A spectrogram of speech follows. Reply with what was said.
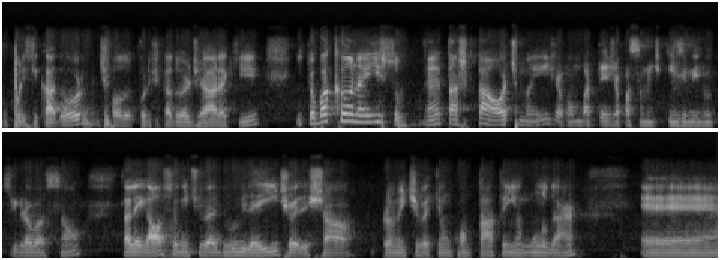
o purificador, a gente falou do purificador de ar aqui. Então bacana isso, né? Tá, acho que tá ótimo aí, já vamos bater, já passamos de 15 minutos de gravação. Tá legal, se alguém tiver dúvida aí, a gente vai deixar, provavelmente vai ter um contato em algum lugar. É,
